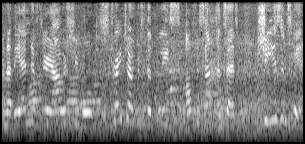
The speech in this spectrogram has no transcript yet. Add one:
And at the end of three hours, she walked straight over to the police officer and said, "She isn't here."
